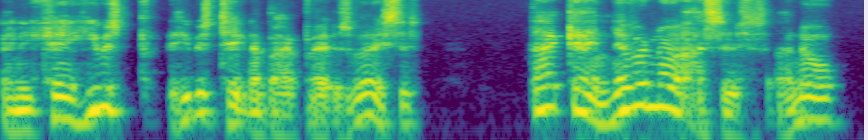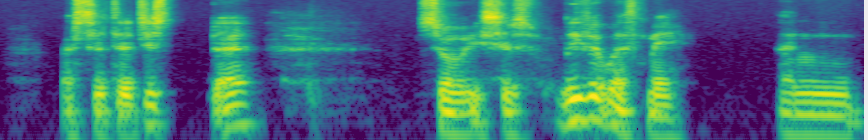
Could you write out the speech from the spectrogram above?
and he of, he was he was taken aback by it as well. He says, that guy never know. I says, I know. I said, I just, uh, so he says, leave it with me and,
